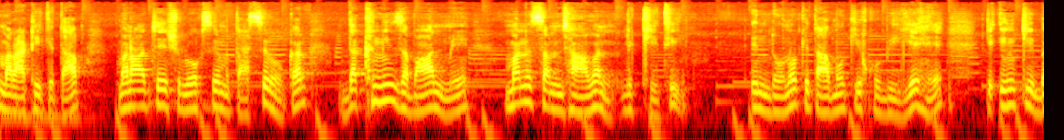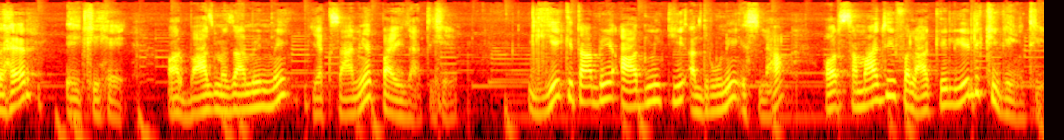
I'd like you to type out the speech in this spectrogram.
مراٹھی کتاب مناچے شلوک سے متاثر ہو کر دکھنی زبان میں من سمجھاون لکھی تھی۔ ان دونوں کتابوں کی خوبی یہ ہے کہ ان کی بہر ایک ہی ہے۔ اور بعض مضامین میں یکسانیت پائی جاتی ہے۔ یہ کتابیں آدمی کی اندرونی اصلاح اور سماجی فلاح کے لیے لکھی گئی تھیں۔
